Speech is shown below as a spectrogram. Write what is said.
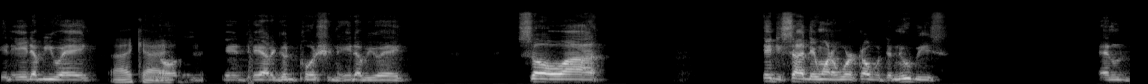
in AWA. okay. You know, they, they had a good push in AWA. So uh, they decide they want to work out with the newbies. And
